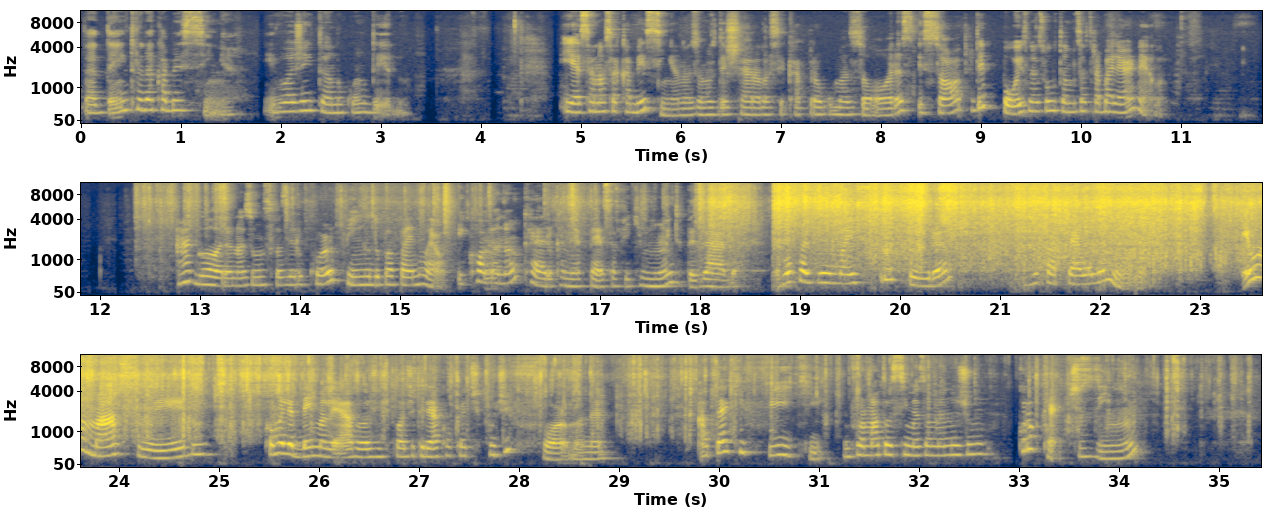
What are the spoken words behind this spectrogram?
da dentro da cabecinha e vou ajeitando com o dedo. E essa é a nossa cabecinha, nós vamos deixar ela secar por algumas horas e só depois nós voltamos a trabalhar nela. Agora, nós vamos fazer o corpinho do Papai Noel. E como eu não quero que a minha peça fique muito pesada, eu vou fazer uma estrutura de papel alumínio. Eu amasso ele Como ele é bem maleável, a gente pode criar qualquer tipo de forma, né? Até que fique em formato assim, mais ou menos de um croquetezinho.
